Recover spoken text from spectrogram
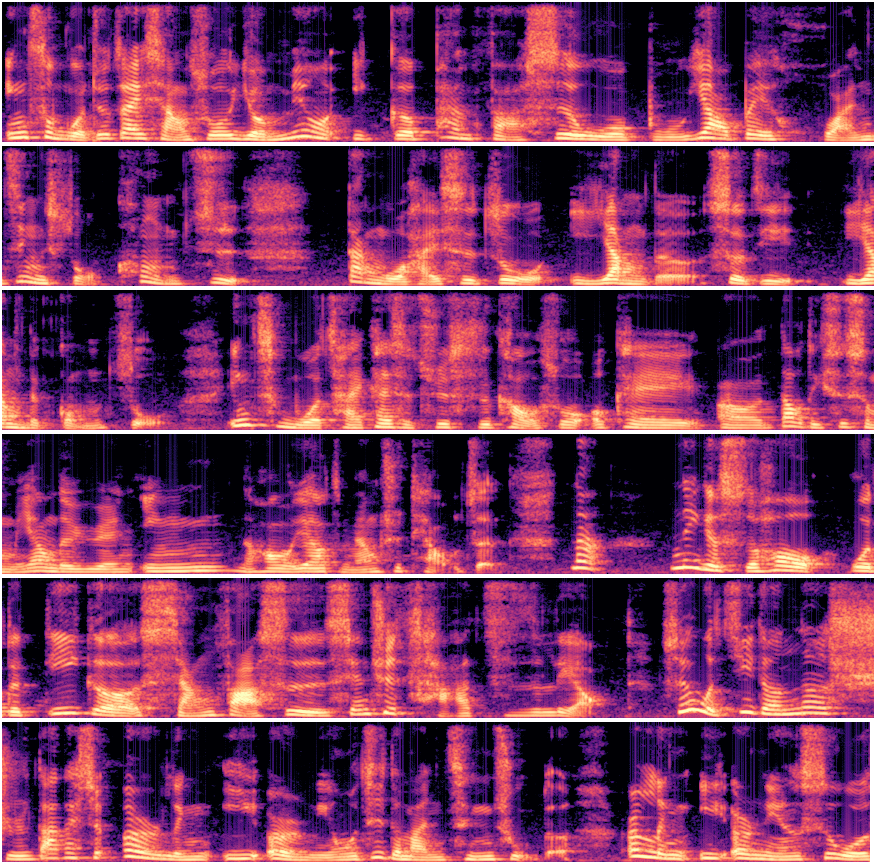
因此我就在想说，有没有一个办法是我不要被环境所控制，但我还是做一样的设计、一样的工作，因此我才开始去思考说，OK，呃，到底是什么样的原因，然后要怎么样去调整？那那个时候，我的第一个想法是先去查资料。所以我记得那时大概是二零一二年，我记得蛮清楚的。二零一二年是我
